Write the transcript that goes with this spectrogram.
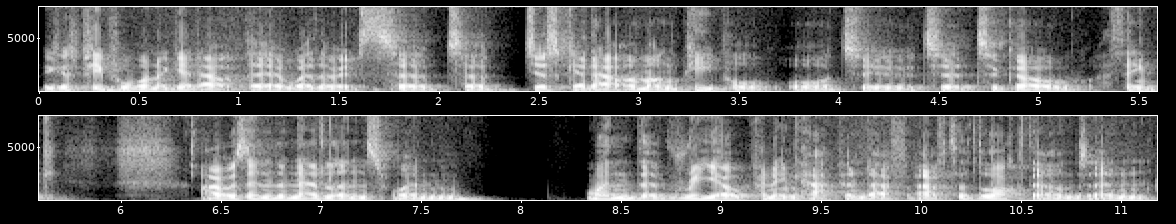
because people want to get out there, whether it's to, to just get out among people or to, to, to go. I think I was in the Netherlands when when the reopening happened after the lockdowns and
